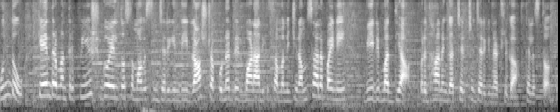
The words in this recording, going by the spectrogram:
ముందు కేంద్ర మంత్రి పీయూష్ గోయల్తో సమావేశం జరిగింది. రాష్ట్ర పునర్నిర్మాణానికి సంబంధించిన అంశాలపైనే వీరి మధ్య ప్రధానంగా చర్చ జరిగినట్లుగా తెలుస్తోంది.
